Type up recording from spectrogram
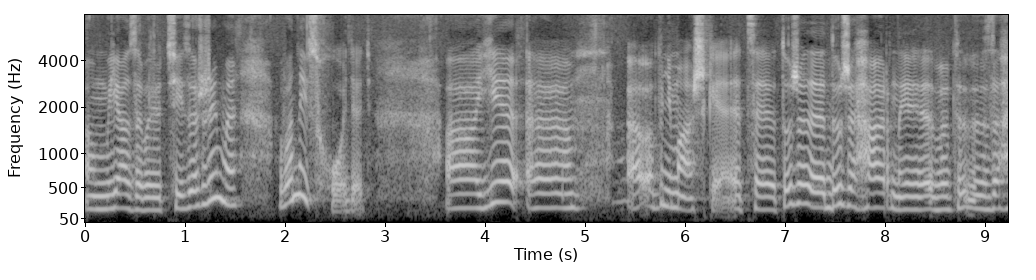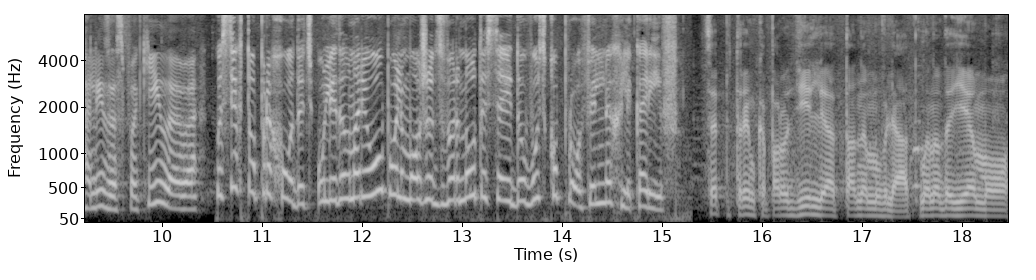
е, м'язові ці зажими вони сходять. Є е, обнімашки. Це дуже дуже гарне, взагалі заспокійливе. усі, хто приходить у Лідл Маріуполь, можуть звернутися і до вузькопрофільних лікарів. Це підтримка породілля та немовлят. Ми надаємо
